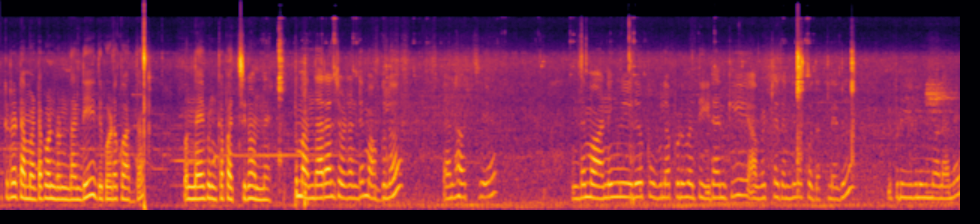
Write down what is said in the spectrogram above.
ఇక్కడ టమాటా పండు ఉందండి. ఇది కూడా కొద్దాం. ఉన్నాయి ఇంకా పచ్చిగా ఉన్నాయి. మందారాలు చూడండి మొగ్గులు ఎలా వచ్చాయి. అంటే మార్నింగ్ వీడియో పువ్వులప్పుడు మరి తీయడానికి అవ్వట్లేదండి నాకు కుదరట్లేదు. ఇప్పుడు ఈవినింగ్ మూలానే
